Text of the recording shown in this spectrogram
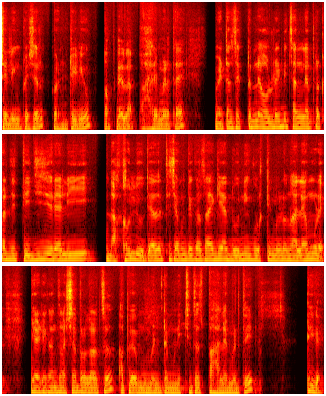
सेलिंग प्रेशर कंटिन्यू आपल्याला पाहायला मिळत आहे. मेटल सेक्टरने ऑलरेडी चांगल्या प्रकारची तेजीची रॅली दाखवली होती. आता त्याच्यामध्ये कसं आहे की या दोन्ही गोष्टी मिळून आल्यामुळे या ठिकाणचं अशा प्रकारचं आपल्याला मोमेंटम निश्चितच पाहायला मिळते. ठीक आहे.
